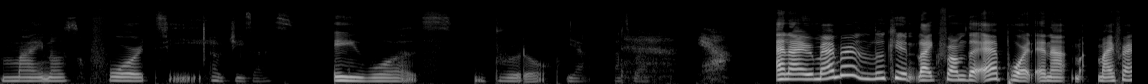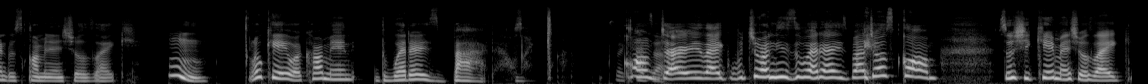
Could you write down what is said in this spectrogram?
minus 40. Oh Jesus. It was brutal. Yeah, that's right. Yeah. And I remember looking like from the airport, and I, my friend was coming, and she was like, "Hmm, okay, we're coming. The weather is bad." I was like, "Come. Jerry. Like, which one is the weather is bad? Just come." So she came and she was like,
